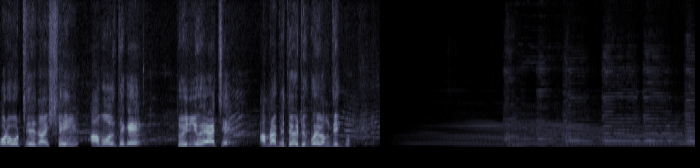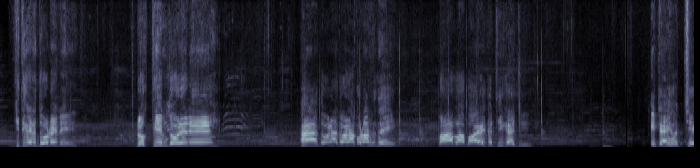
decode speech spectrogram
পরবর্তীতে নয়, সেই আমল থেকে তৈরি হয়ে আছে। আমরা ভেতরে ঢুকবো এবং দেখব। কি থেকে দৌড়ে নে। রক্তিম, দৌড়ে নে। হ্যাঁ দৌড়া দৌড়া, কোনো সাথে বা বাবা এই তো ঠিক আছে। এটাই হচ্ছে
